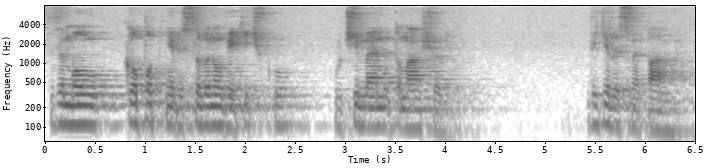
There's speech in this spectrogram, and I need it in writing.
Skrze mou klopotně vyslovenou větičku vůči mému Tomášovi. Viděli jsme Pána.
